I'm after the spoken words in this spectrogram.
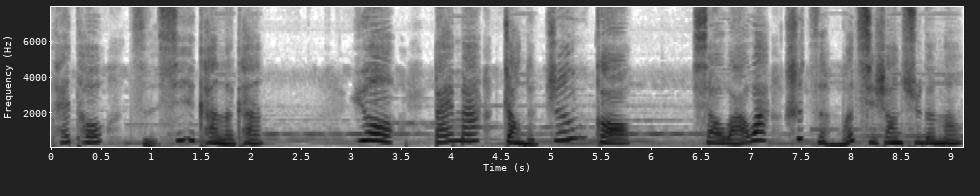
抬头仔细看了看，哟，白马长得真高，小娃娃是怎么骑上去的呢？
